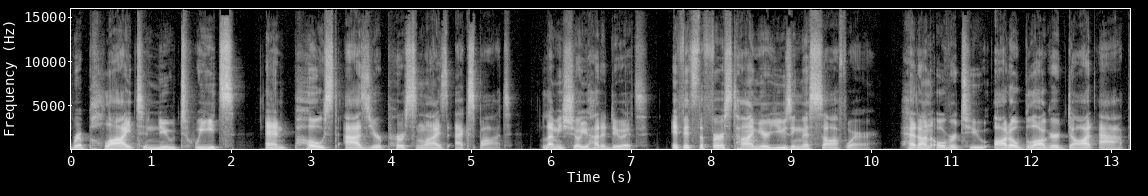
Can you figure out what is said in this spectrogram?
reply to new tweets, and post as your personalized Xbot. Let me show you how to do it. If it's the first time you're using this software, head on over to autoblogger.app.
